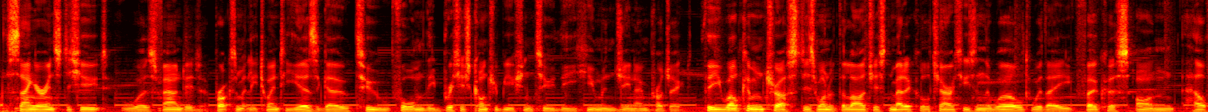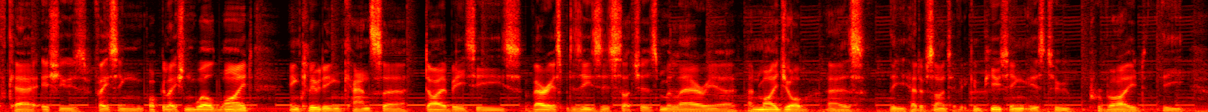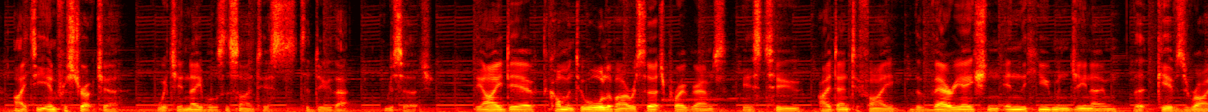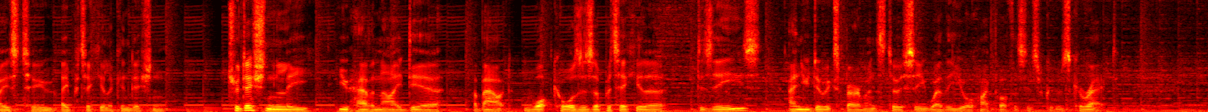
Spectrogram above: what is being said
The Sanger Institute was founded approximately 20 years ago to form the British contribution to the Human Genome Project. The Wellcome Trust is one of the largest medical charities in the world with a focus on healthcare issues facing population worldwide including cancer, diabetes, various diseases such as malaria, and my job as the head of scientific computing is to provide the IT infrastructure which enables the scientists to do that research. The idea common to all of our research programs is to identify the variation in the human genome that gives rise to a particular condition. Traditionally, you have an idea about what causes a particular disease and you do experiments to see whether your hypothesis was correct.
